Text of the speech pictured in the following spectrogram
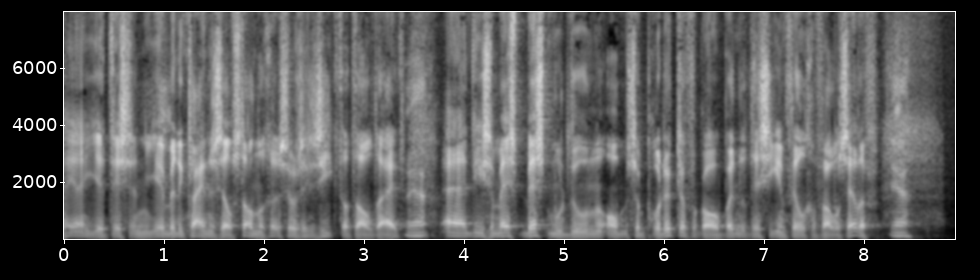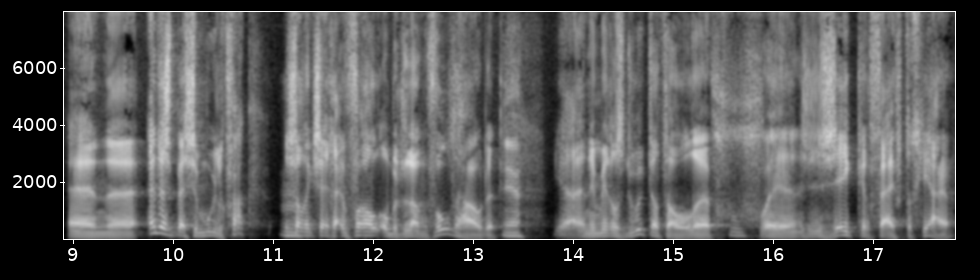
je, het is een, je bent een kleine zelfstandige, zo zie ik dat altijd. Ja. Uh, die zijn best, best moet doen om zijn product te verkopen. En dat is hij in veel gevallen zelf. Ja. En, uh, en dat is best een moeilijk vak, mm. zal ik zeggen. En vooral om het lang vol te houden. Ja, ja en inmiddels doe ik dat al uh, pff, uh, zeker 50 jaar.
